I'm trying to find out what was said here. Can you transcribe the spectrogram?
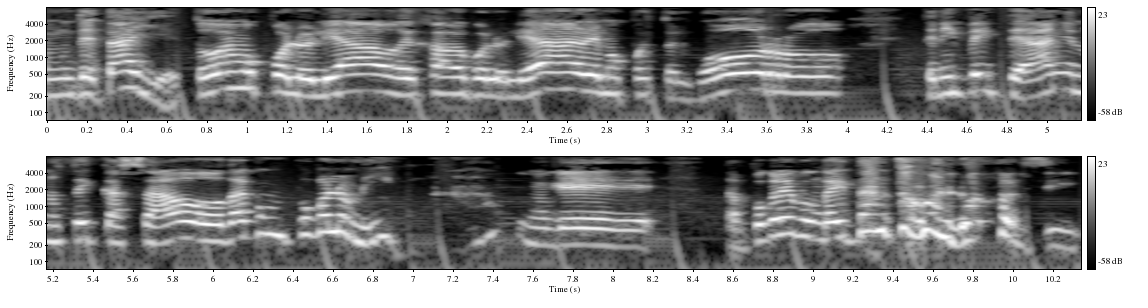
un, detalle. Todos hemos pololeado, dejado de pololear, hemos puesto el gorro, tenéis 20 años, no estáis casados, da como un poco lo mismo, ¿no? Como que tampoco le pongáis tanto valor, sí.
